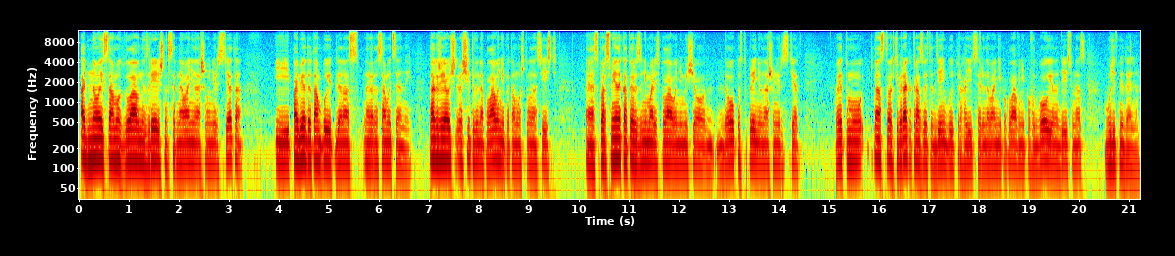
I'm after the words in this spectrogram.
одно из самых главных зрелищных соревнований нашего университета, и победа там будет для нас, наверное, самой ценной. Также я очень рассчитываю на плавание, потому что у нас есть э, спортсмены, которые занимались плаванием еще до поступления в наш университет. Поэтому 15 октября как раз в этот день будет проходить соревнования по плаванию по футболу. Я надеюсь, у нас будет медальным.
